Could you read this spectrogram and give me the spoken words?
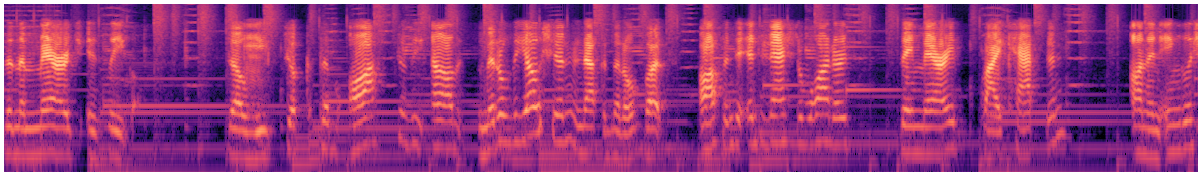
then the marriage is legal. So he took them off to the um, middle of the ocean, not the middle, but off into international waters. They married by captain on an English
